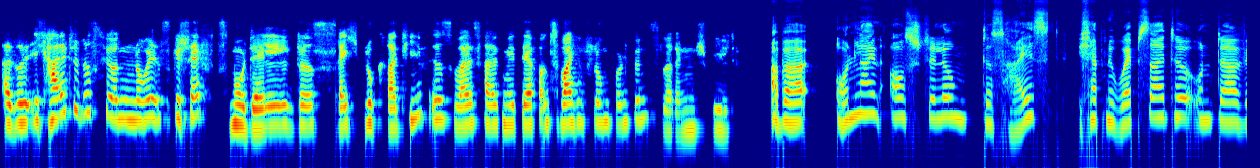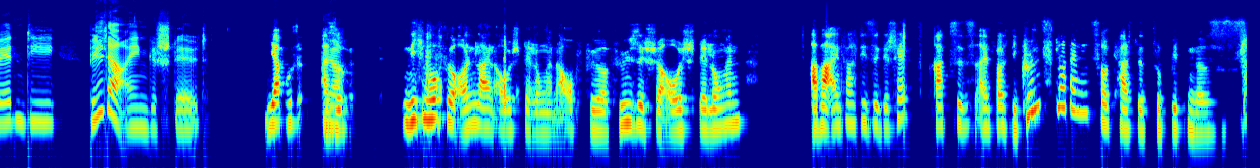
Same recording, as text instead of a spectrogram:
also, ich halte das für 'n neues Geschäftsmodell, das recht lukrativ ist, weil's halt mit der Verzweiflung von Künstlerinnen spielt. Aber Online-Ausstellung, das heißt, ich habe 'ne Webseite und da werden die Bilder eingestellt? Ja, Oder also, ja. nicht nur für Online-Ausstellungen, auch für physische Ausstellungen. Aber einfach diese Geschäftspraxis, einfach die Künstlerinnen zur Kasse zu bitten, das ist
